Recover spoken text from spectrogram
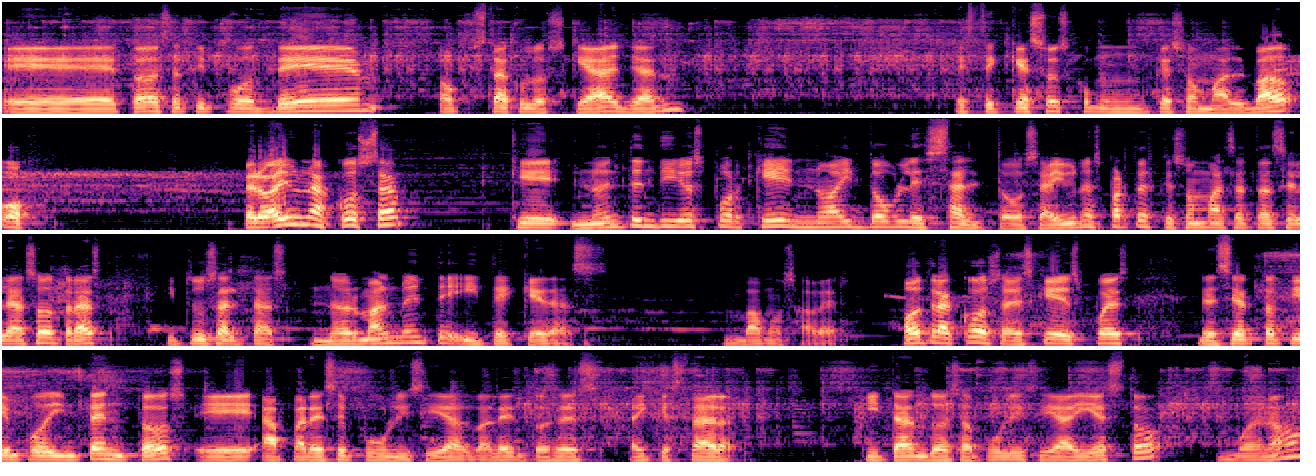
eh, todo este tipo de obstáculos que hayan. Este queso es como un queso malvado. Oh. Pero hay una cosa que no he entendido es por qué no hay doble salto. O sea, hay unas partes que son más altas que las otras y tú saltas normalmente y te quedas. Vamos a ver. Otra cosa es que después de cierto tiempo de intentos eh, aparece publicidad, ¿vale? Entonces hay que estar quitando esa publicidad y esto. Bueno.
